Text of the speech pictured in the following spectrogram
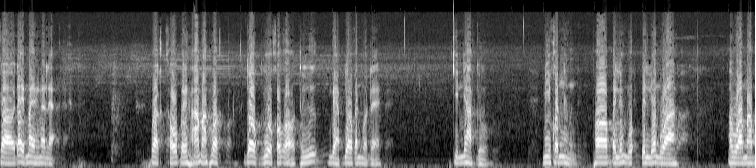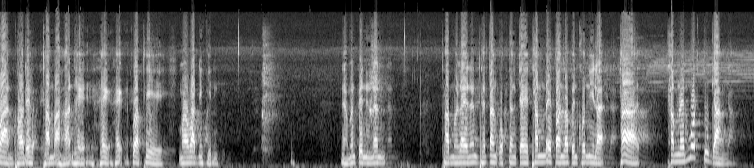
ก็ได้ไม่อย่างนั้นแหละว่าเขาไปหามาพวกโยกโยกเขาก็ถือแบบเดียวกันหมดเลย กินยากอยู่ มีคนหนึ่ง พอไปเลี้ยงเป็นเลี้ยงวัวเอาวัวมาบ้าน พอได้ทำอาหารให้ให้ให้พวกที่มาวัดนี่กินเนี่ยมันเป็นอย่างนั้น ทำอะไรนั้นถ้ตั้งอกตั้งใจทำได้ตอนเราเป็นคนนี่แหละ ถ้าทำอะไรหมดทุกอย่าง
